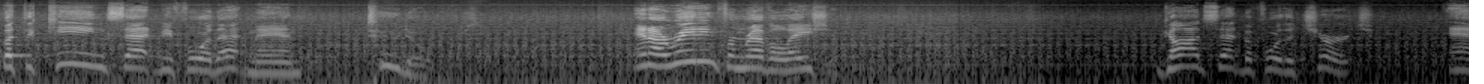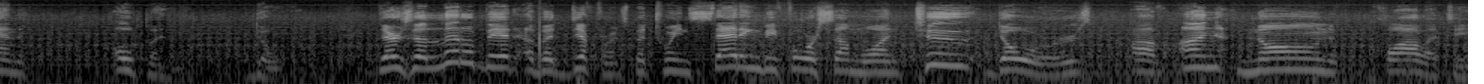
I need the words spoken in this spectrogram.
But the king sat before that man two doors. In our reading from Revelation, God sat before the church and opened door. There's a little bit of a difference between setting before someone two doors of unknown quality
